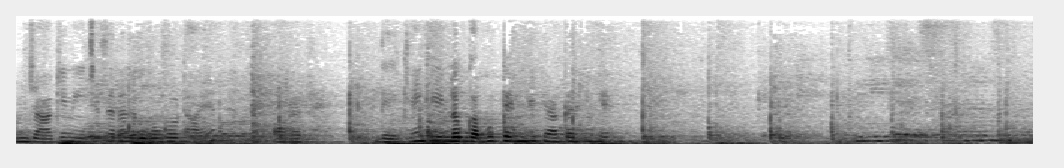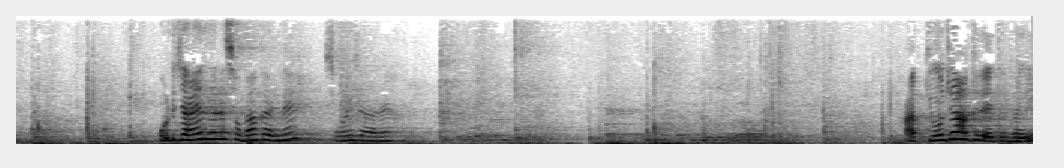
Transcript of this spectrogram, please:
हम जाके नीचे ज़रा लोगों को उठाएँ और देखें कि लोग कब उठेंगे, क्या करेंगे। उठ जाएँ ज़रा सुबह कर लें सोए जा रहे हैं। आप क्यों जाग रहे थे भाई?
